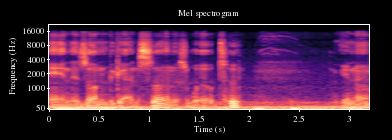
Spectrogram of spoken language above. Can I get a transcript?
And his only begotten son as well, too. You know,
